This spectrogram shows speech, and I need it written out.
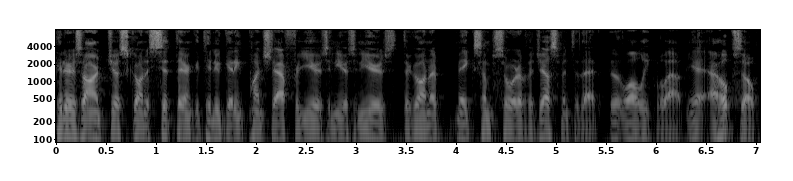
Hitters aren't just going to sit there and continue getting punched out for years and years and years. They're going to make some sort of adjustment to that. It'll all equal out. Yeah, I hope so.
